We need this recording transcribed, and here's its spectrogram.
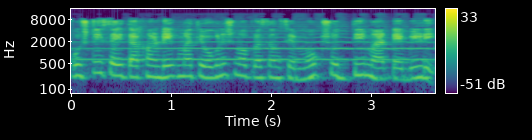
પુષ્ટિ સહિતા ખંડ એકમાંથી ઓગણીસમો પ્રસંગ છે, મુખ શુદ્ધિ માટે બીડી.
